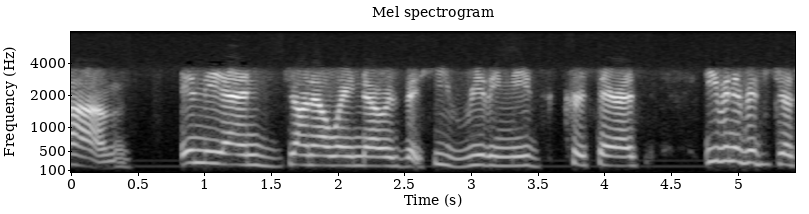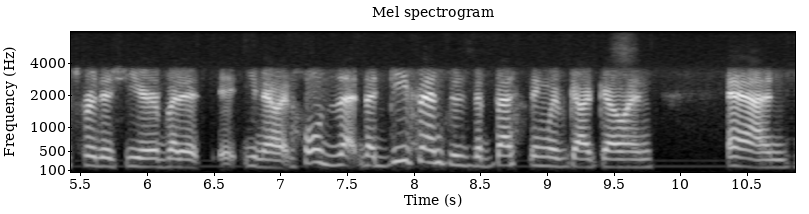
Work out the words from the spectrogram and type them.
um, in the end, John Elway knows that he really needs Chris Harris, even if it's just for this year. But it, it you know it holds that the defense is the best thing we've got going, and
